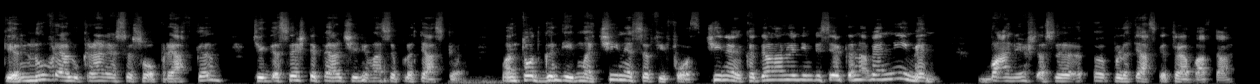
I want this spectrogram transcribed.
că El nu vrea lucrarea să se oprească, ci găsește pe altcineva să plătească. M-am tot gândit, mă, cine să fi fost? Cine? Că de la noi din biserică nu avea nimeni banii ăștia să uh, plătească treaba asta.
